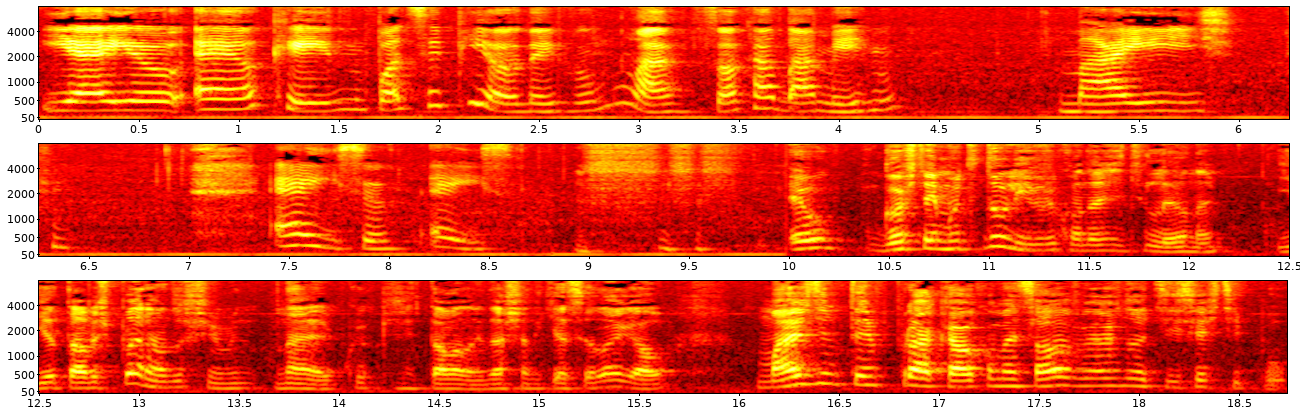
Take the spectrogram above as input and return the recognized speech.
E aí eu, é, ok, não pode ser pior, né? Vamos lá, só acabar mesmo. Mas. É isso, é isso. Eu gostei muito do livro quando a gente leu, né? E eu tava esperando o filme na época que a gente tava lendo, achando que ia ser legal. Mas de um tempo pra cá eu começava a ver as notícias tipo:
